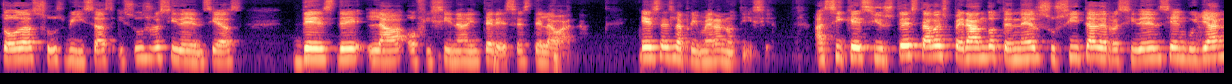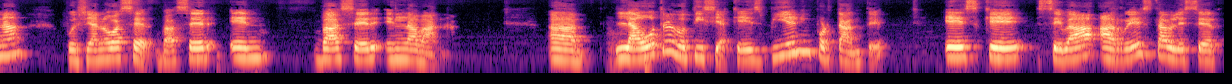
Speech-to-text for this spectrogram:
todas sus visas y sus residencias desde la Oficina de Intereses de La Habana. Esa es la primera noticia. Así que si usted estaba esperando tener su cita de residencia en Guyana, pues ya no va a ser, va a ser en, va a ser en La Habana. Ah, la otra noticia que es bien importante es que se va a restablecer,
